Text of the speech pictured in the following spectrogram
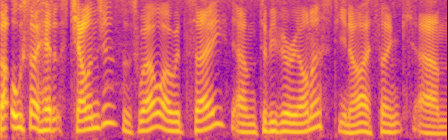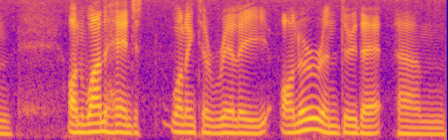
but also had its challenges as well, I would say, um, to be very honest. You know, I think um, on one hand, just wanting to really honour and do that, um,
